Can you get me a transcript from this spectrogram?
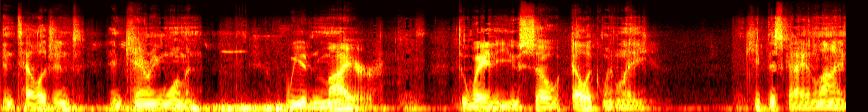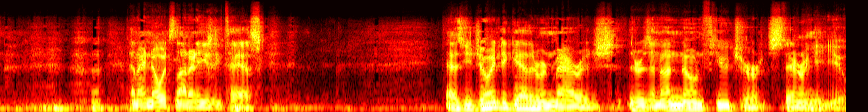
intelligent, and caring woman. We admire the way that you so eloquently keep this guy in line. and I know it's not an easy task. As you join together in marriage, there is an unknown future staring at you.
